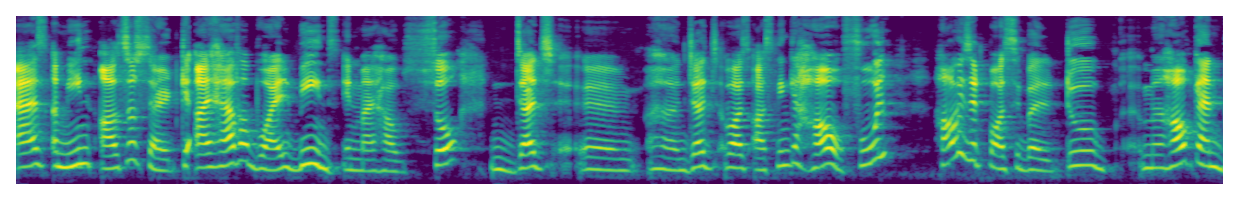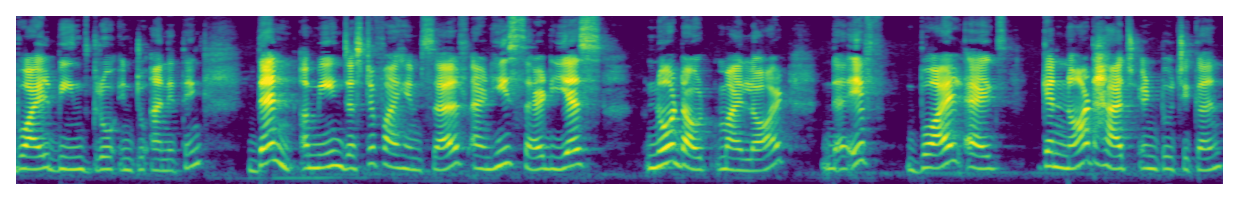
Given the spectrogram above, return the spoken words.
as Amin also said I have a boiled beans in my house. So judge uh, judge was asking how fool? How is it possible to um, how can boiled beans grow into anything? Then Amin justify himself and he said yes no doubt my lord. If boiled eggs cannot hatch into chicken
